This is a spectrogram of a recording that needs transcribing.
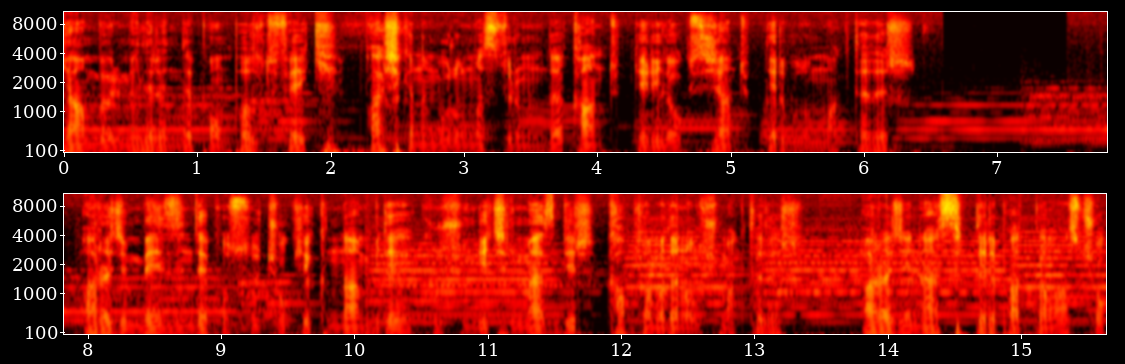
Yan bölmelerinde pompalı tüfek, başkanın vurulması durumunda kan tüpleriyle oksijen tüpleri bulunmaktadır. Aracın benzin deposu çok yakından bile kurşun geçirmez bir kaplamadan oluşmaktadır. Aracın lastikleri patlamaz çok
